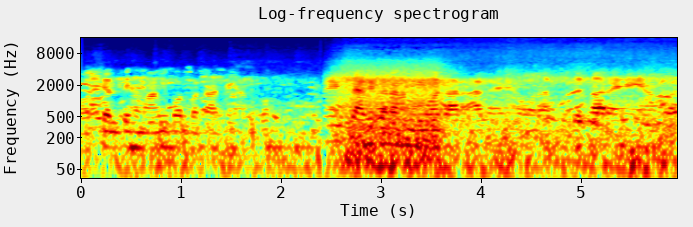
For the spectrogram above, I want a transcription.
और चलते हम आगे बहुत बताते हैं आपको। फ्रेंड्स आगे कर हम धुआंधार आ गए हैं और आपको दिखा रहे हैं यहाँ पर।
